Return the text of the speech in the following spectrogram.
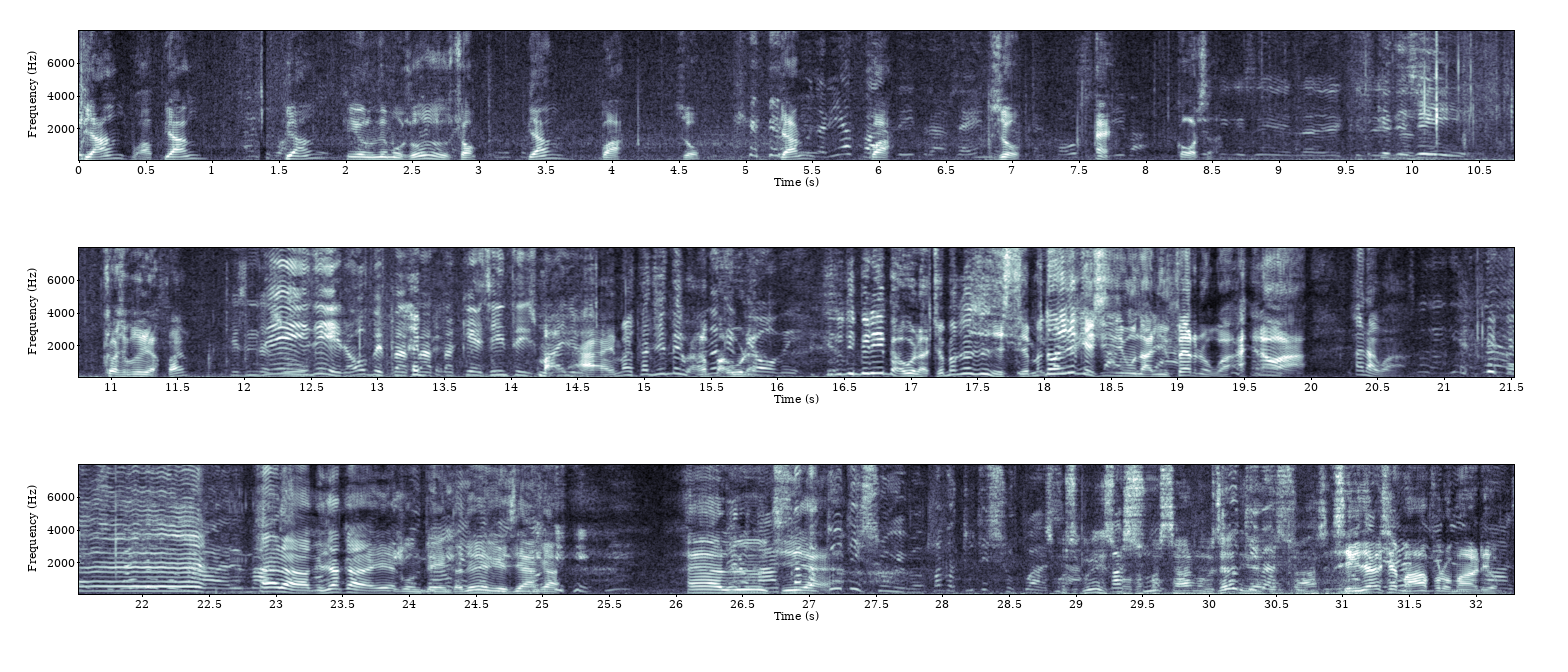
Pian qua, pian, pian, che io non devo solo, so, pian qua, so, pian qua, so. Eh, cosa? Che desideri. Cosa poteria fare? Dei, robe per pa, pa, che la gente Ma sbaglia. dai, ma sta gente qua ha paura. piove? E tutti di paura, cioè, ma cosa esiste? Ma dove è che si devono andare all'inferno qua? Eh no, ah, guarda qua. Eh, allora, che Gianca è contenta, deve che Gianca... Eh, Ma Lucia. tutti su, ma tutti su qua. Siamo sta. sicuri che si Va possono su, passare, non c'è tutti dietro va il transito. Si vede il semaforo, Mario.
